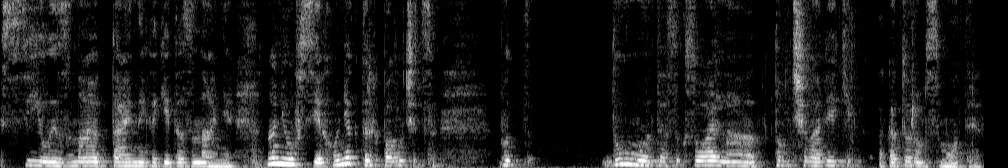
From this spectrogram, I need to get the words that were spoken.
силы, знают тайные какие-то знания. Но не у всех. У некоторых получится вот думают о сексуально о том человеке, о котором смотрят.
